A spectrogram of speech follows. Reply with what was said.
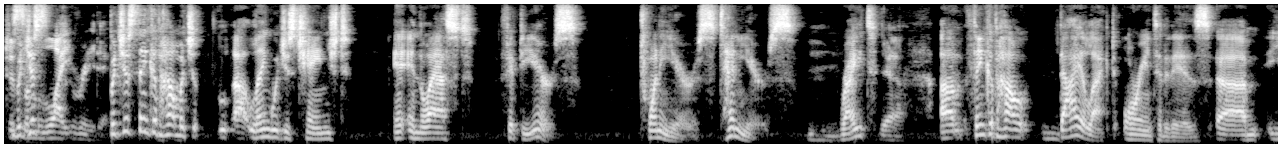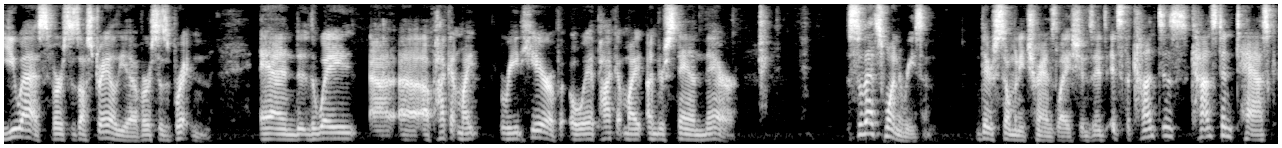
just But some just- light reading. But just think of how much uh, language has changed in, in the last 50 years, 20 years, 10 years, Mhm. right? Yeah. Um, think of how dialect oriented it is um, US versus Australia versus Britain. And the way uh, uh, a pocket might read here, a way a pocket might understand there. So that's one reason there's so many translations. It's, it's the constant, constant task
